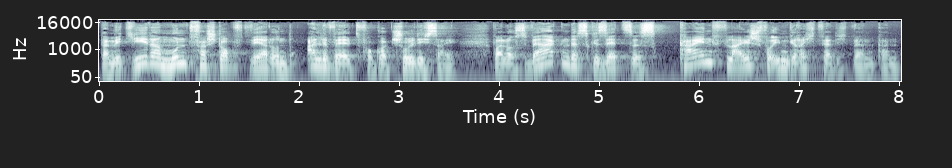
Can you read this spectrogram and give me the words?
Damit jeder Mund verstopft werde und alle Welt vor Gott schuldig sei, weil aus Werken des Gesetzes kein Fleisch vor ihm gerechtfertigt werden kann.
